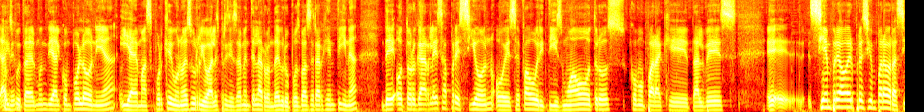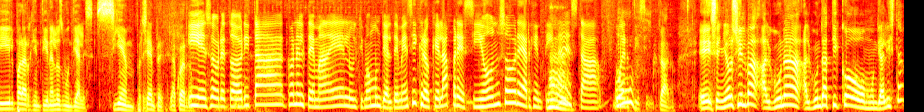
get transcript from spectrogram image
también. disputar el Mundial con Polonia y además porque uno de sus rivales precisamente en la ronda de grupos va a ser Argentina, de otorgarle esa presión o ese favoritismo a otros como para que tal vez... eh, siempre va a haber presión para Brasil, para Argentina en los mundiales. Siempre. Siempre, de acuerdo. Y eh, sobre todo ahorita con el tema del último mundial de Messi, creo que la presión sobre Argentina Mm. está fuertísima. Claro. Eh, señor Silva, ¿alguna, ¿algún datico mundialista?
